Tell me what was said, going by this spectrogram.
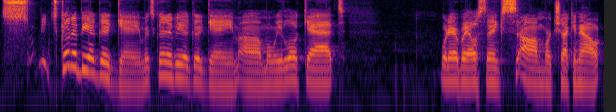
it's going to be a good game. It's going to be a good game. Um, when we look at what everybody else thinks, um, we're checking out,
